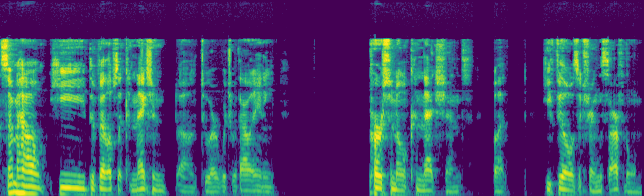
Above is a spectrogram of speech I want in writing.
somehow he develops a connection uh, to her which without any personal connections but he feels extremely sorry for the woman.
